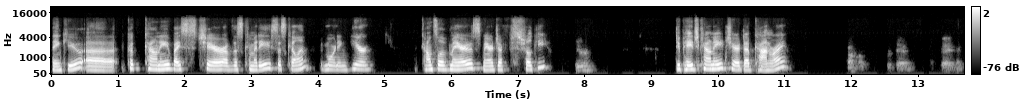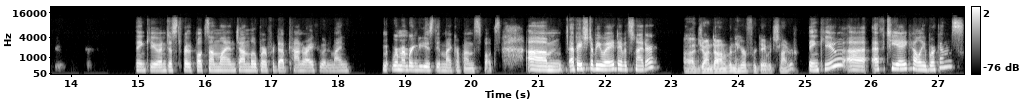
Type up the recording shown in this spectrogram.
Thank you. Uh, Cook County Vice Chair of this committee, Sis Killen. Good morning. Here. Council of Mayors, Mayor Jeff Schielke. Here. DuPage County Chair Deb Conroy. Thank you. And just for the folks online, John Loper for Deb Conroy, if you wouldn't mind remembering to use the microphones, folks. Um, FHWA, David Snyder. Uh, John Donovan here for David Snyder. Thank you. Uh, FTA, Kelly Brookins.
